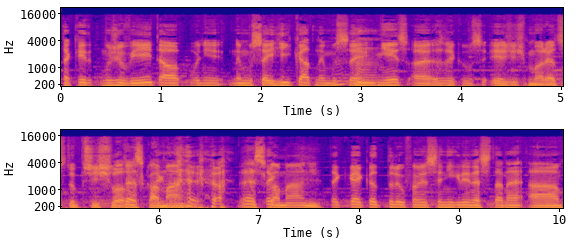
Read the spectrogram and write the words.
taky můžu vyjít a oni nemusí hýkat, nemusí mm. nic a řeknu si, Ježíš Maria, co to přišlo. To je zklamání. To je zklamání. tak jako to doufám, že se nikdy nestane a,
